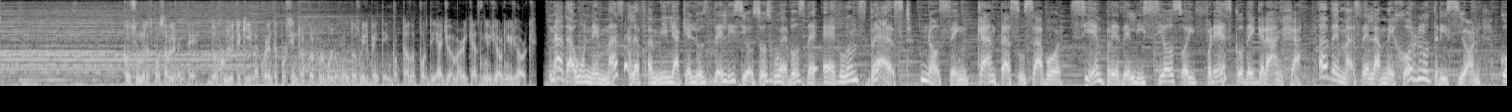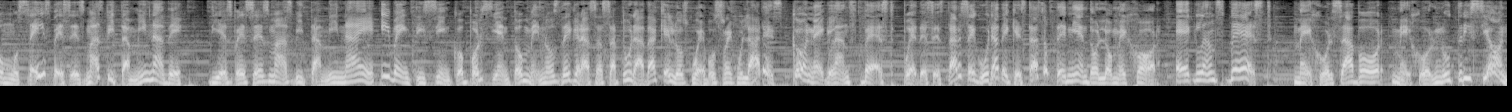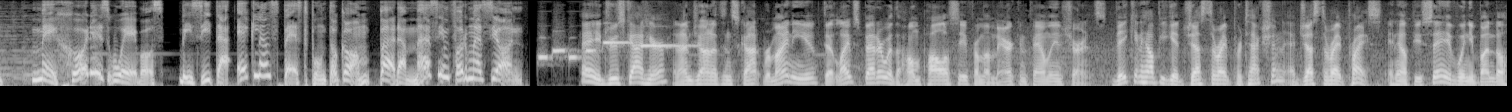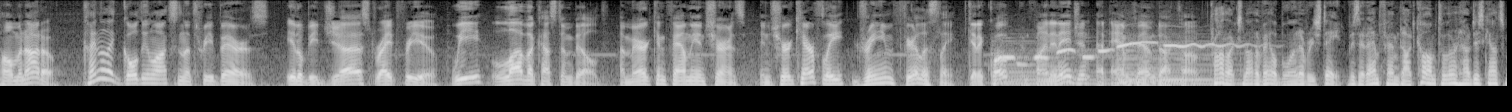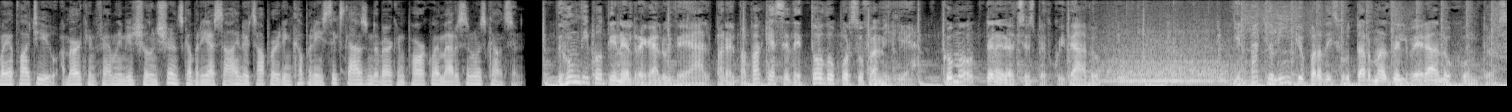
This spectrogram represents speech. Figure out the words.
Consume responsablemente. Don Julio Tequila, 40% alcohol por volumen, 2020. Importado por Diageo Americas, New York, New York. Nada une más a la familia que los deliciosos huevos de Eggland's Best. Nos encanta su sabor, siempre delicioso y fresco de granja. Además de la mejor nutrición, como 6 veces más vitamina D, 10 veces más vitamina E y 25% menos de grasa saturada que los huevos regulares. Con Eggland's Best puedes estar segura de que estás obteniendo lo mejor. Eggland's Best. Mejor sabor, mejor nutrición. Mejores huevos. Visita egglandsbest.com para más información. Hey, Drew Scott here, and I'm Jonathan Scott, reminding you that life's better with a home policy from American Family Insurance. They can help you get just the right protection at just the right price and help you save when you bundle home and auto. Kind of like Goldilocks and the Three Bears. It'll be just right for you. We love a custom build. American Family Insurance. Insure carefully, dream fearlessly. Get a quote and find an agent at amfam.com. Products not available in every state. Visit amfam.com to learn how discounts may apply to you. American Family Mutual Insurance Company SI and its operating company 6000 American Parkway, Madison, Wisconsin. The Home Depot tiene el regalo ideal para el papá que hace de todo por su familia. Como tener el césped cuidado y el patio limpio para disfrutar más del verano juntos.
